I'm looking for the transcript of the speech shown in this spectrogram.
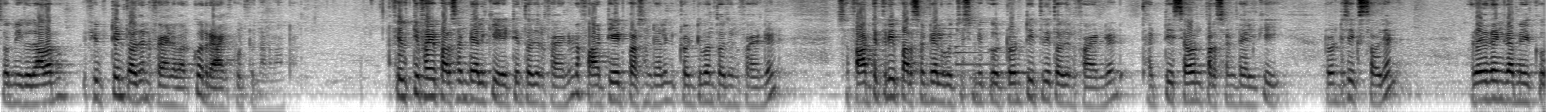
సో మీకు దాదాపు ఫిఫ్టీన్ థౌజండ్ ఫైవ్ హండ్రెడ్ వరకు ర్యాంక్ ఉంటుందన్నమాట. ఫిఫ్టీ ఫైవ్ పర్సెంటేజ్కి eighteen thousand five hundred forty eight పర్సెంటేజ్కి twenty one thousand five hundred. So forty three పర్సెంటేజ్కి వచ్చేసి మీకు twenty three thousand five hundred thirty seven పర్సెంటేజ్కి ట్వంటీ సిక్స్ థౌజండ్ అదేవిధంగా మీకు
